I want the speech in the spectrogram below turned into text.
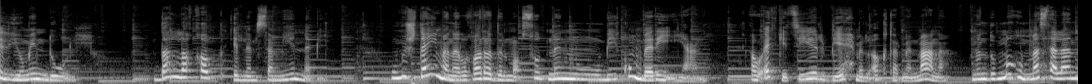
اليومين دول. ده اللقب اللي مسمينا بيه ومش دايما الغرض المقصود منه بيكون بريء يعني. أوقات كتير بيحمل أكتر من معنى. من ضمنهم مثلا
